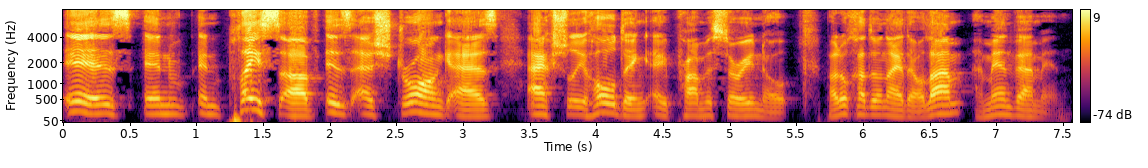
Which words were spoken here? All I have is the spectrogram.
is in in place of is as strong as actually holding a promissory note. Baruch Adonai Amen ve'amen.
